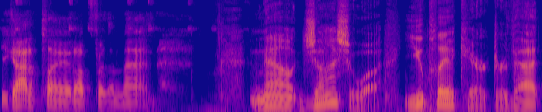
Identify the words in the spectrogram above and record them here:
you got to play it up for the men. Now, Joshua, you play a character that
